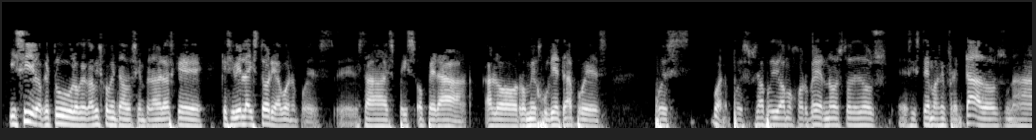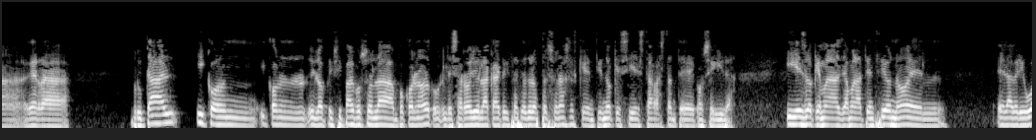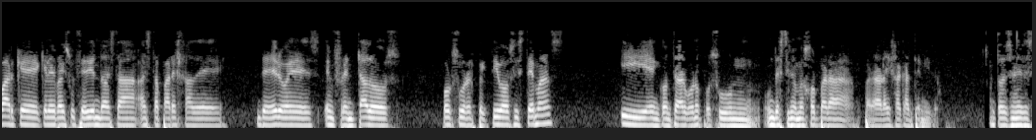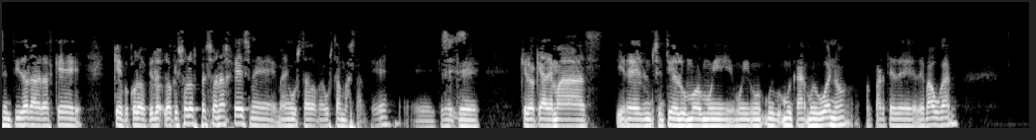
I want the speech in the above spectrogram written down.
Y sí, lo que tú, lo que habéis comentado siempre, la verdad es que, que si bien la historia, bueno, pues eh, esta space opera a lo Romeo y Julieta, pues, pues bueno, pues se ha podido a lo mejor ver, ¿no? Esto de dos eh, sistemas enfrentados, una guerra brutal y con, y con y lo principal pues son la, un poco el desarrollo y la caracterización de los personajes que entiendo que sí está bastante conseguida. Y es lo que más llama la atención, ¿no? El, el averiguar qué, qué les va a ir sucediendo a esta, a esta pareja de, de héroes enfrentados por sus respectivos sistemas y encontrar bueno pues un, un destino mejor para, para la hija que han tenido. Entonces en ese sentido la verdad es que, que lo, que- lo que son los personajes me, me han gustado me gustan bastante ¿eh? Eh, creo Sí, que creo que además tiene un sentido del humor muy muy muy muy, muy bueno por parte de, de Vaughan.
